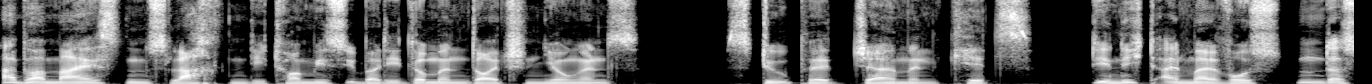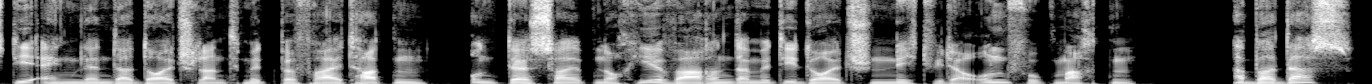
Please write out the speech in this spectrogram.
Aber meistens lachten die Tommys über die dummen deutschen Jungens, Stupid German Kids, die nicht einmal wussten, dass die Engländer Deutschland mitbefreit hatten und deshalb noch hier waren, damit die Deutschen nicht wieder Unfug machten. Aber das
